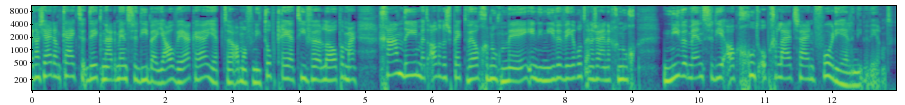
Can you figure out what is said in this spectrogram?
En als jij dan kijkt, Dick, naar de mensen die bij jou werken. Je hebt uh, allemaal van die topcreatieven lopen. Maar gaan die met alle respect wel genoeg mee in die nieuwe wereld? En er zijn er genoeg nieuwe mensen die ook goed opgeleid zijn voor die hele nieuwe wereld?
